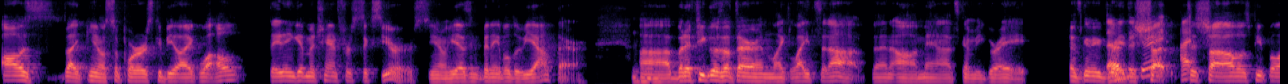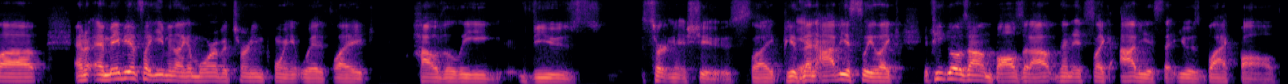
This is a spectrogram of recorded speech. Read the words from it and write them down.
all his like you know supporters could be like, well, they didn't give him a chance for six years. You know, he hasn't been able to be out there. Mhm. Uh, but if he goes out there and like lights it up, then oh man, that's gonna be great. It's gonna be great to be shut. I- to shut all those people up, and and maybe it's like even like a more of a turning point with like how the league views certain issues. Like because then obviously like if he goes out and balls it out, then it's like obvious that he was blackballed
